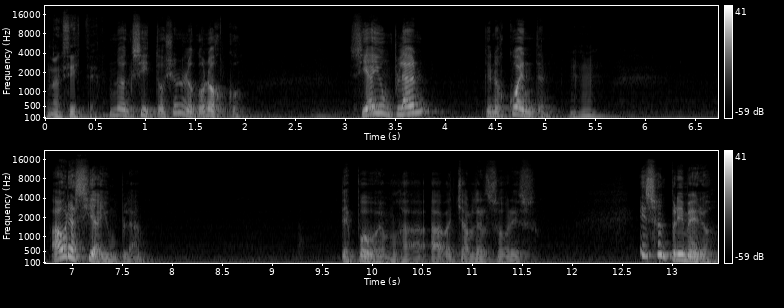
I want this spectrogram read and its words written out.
No existe. No existe, yo no lo conozco. Si hay un plan, que nos cuenten. Ahora sí hay un plan. Después vamos a, charlar sobre eso. Eso en primero,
